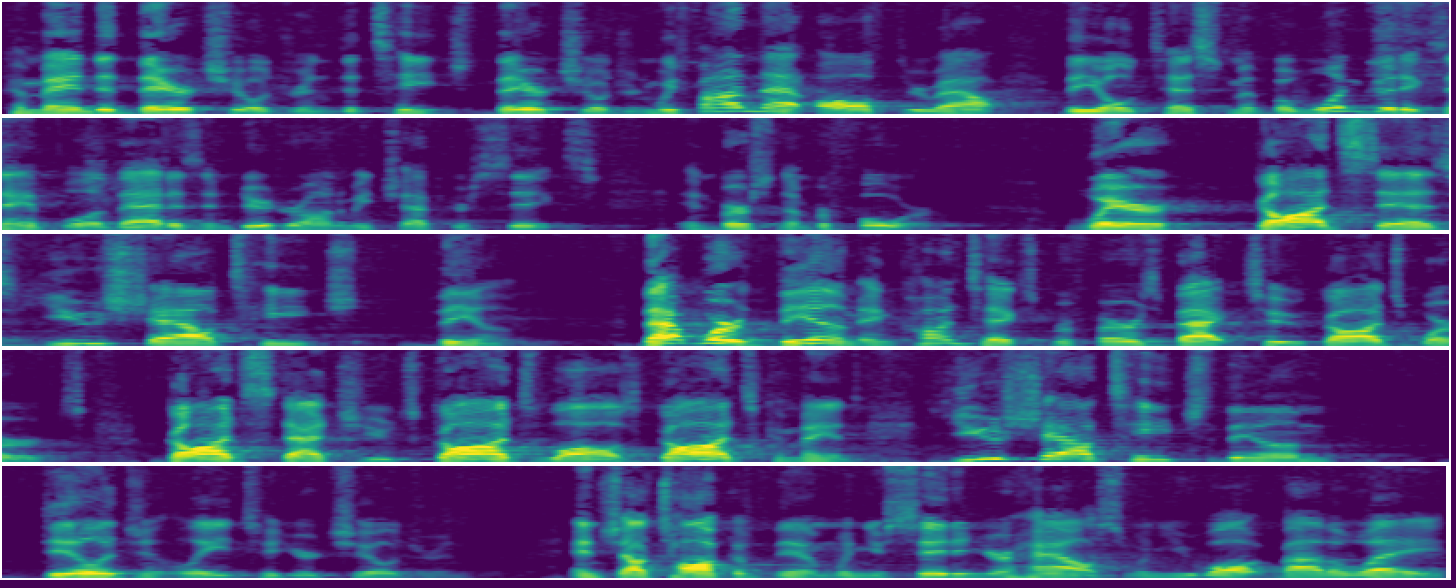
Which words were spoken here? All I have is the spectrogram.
commanded their children to teach their children. We find that all throughout the Old Testament, but one good example of that is in Deuteronomy chapter 6 in verse number 4, where God says, You shall teach them. That word them in context refers back to God's words, God's statutes, God's laws, God's commands you shall teach them diligently to your children, and shall talk of them when you sit in your house, when you walk by the way,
